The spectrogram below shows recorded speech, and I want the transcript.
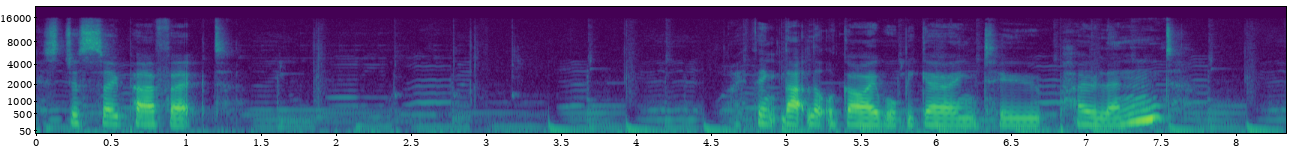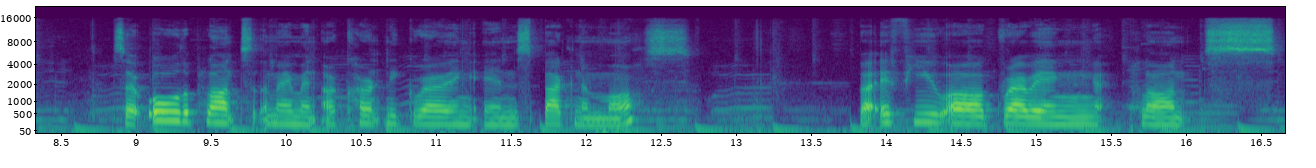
It's just so perfect. I think that little guy will be going to Poland. So all the plants at the moment are currently growing in sphagnum moss. But if you are growing plants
